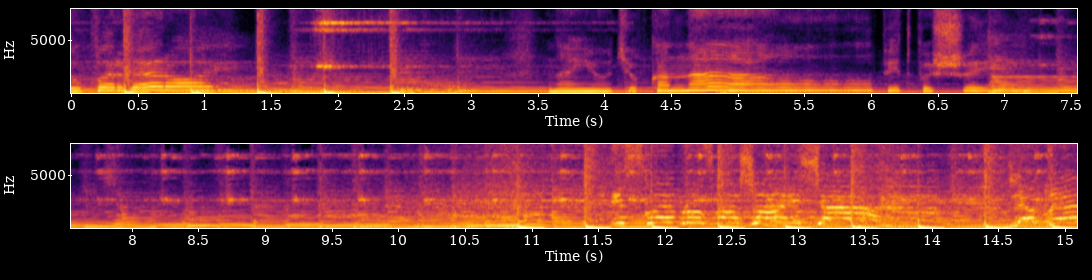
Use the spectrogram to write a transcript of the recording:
Супергерой. На YouTube канал підпишись. І склеп розважайся, для тебе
